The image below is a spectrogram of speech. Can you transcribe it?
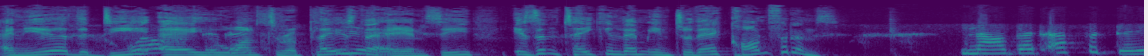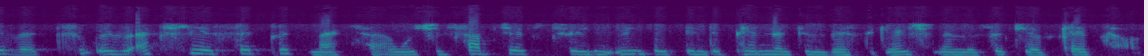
And here the DA Well, who wants to replace the. ANC isn't taking them into their confidence. Now, that affidavit is actually a separate matter which is subject to an in- independent investigation in the city of Cape Town.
